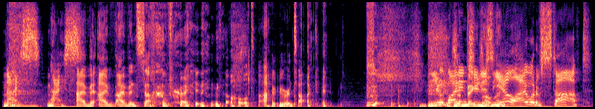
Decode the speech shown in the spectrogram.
Nice, nice. I've I've, I've been celebrating the whole time you were talking. You, why didn't you just moment. yell? I would have stopped.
